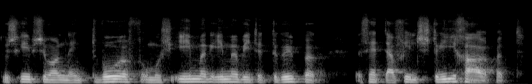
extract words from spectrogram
Du schreibst mal einen Entwurf und musst immer, immer wieder drüber. Es hat auch viel Streicharbeit.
